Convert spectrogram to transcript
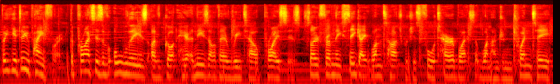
But you do pay for it. The prices of all these I've got here, and these are their retail prices. So from the Seagate One Touch, which is four terabytes at 120,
